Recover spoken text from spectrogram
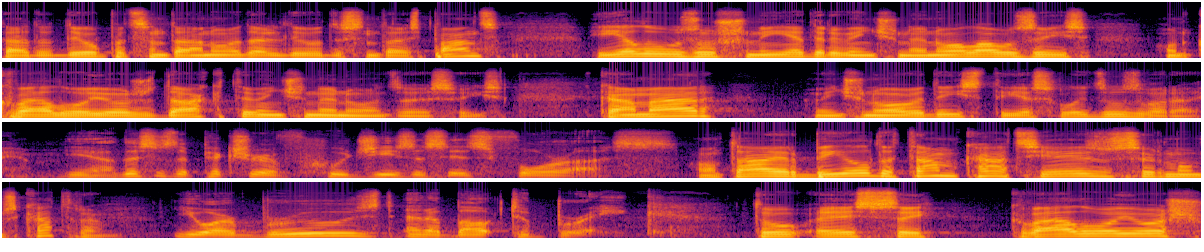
tādu 12. nodaļu, 20. pants. Ielūzušu niedri viņš nenolauzīs, un kvēlojošu dakti viņš nenodzēsīs. Kamēr viņš novedīs tiesu līdz uzvarai. Yeah, this is a picture of who Jesus is for us. Un tā ir bilde tam, kāds Jēzus ir mums katram. You are bruised and about to break. Tu esi kvēlojošs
